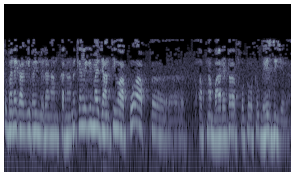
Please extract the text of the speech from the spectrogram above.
तो मैंने कहा कि भाई मेरा नाम करना ना कहने लगी मैं जानती हूँ आपको आप अपना बायोडाटा और फ़ोटो वोटो भेज दीजिएगा।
